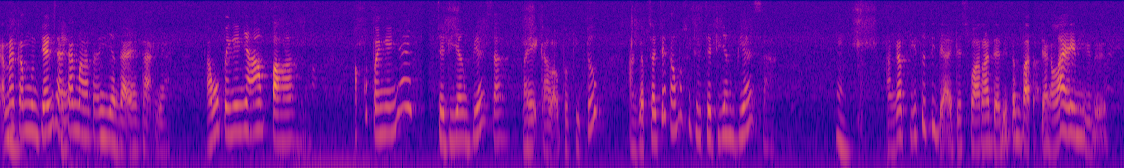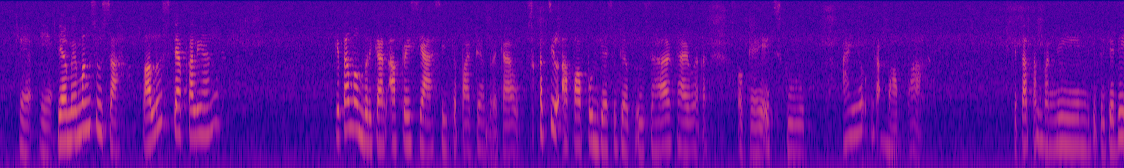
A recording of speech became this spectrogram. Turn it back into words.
karena hmm. kemudian saya ya. kan mengatakan iya nggak enak ya kamu pengennya apa aku pengennya jadi yang biasa baik kalau begitu anggap saja kamu sudah jadi yang biasa hmm. anggap itu tidak ada suara dari tempat yang lain gitu ya, ya. ya memang susah lalu setiap kalian kita memberikan apresiasi kepada mereka sekecil apa pun dia sudah berusaha kayak oke okay, it's good ayo nggak hmm. apa-apa kita temenin gitu jadi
